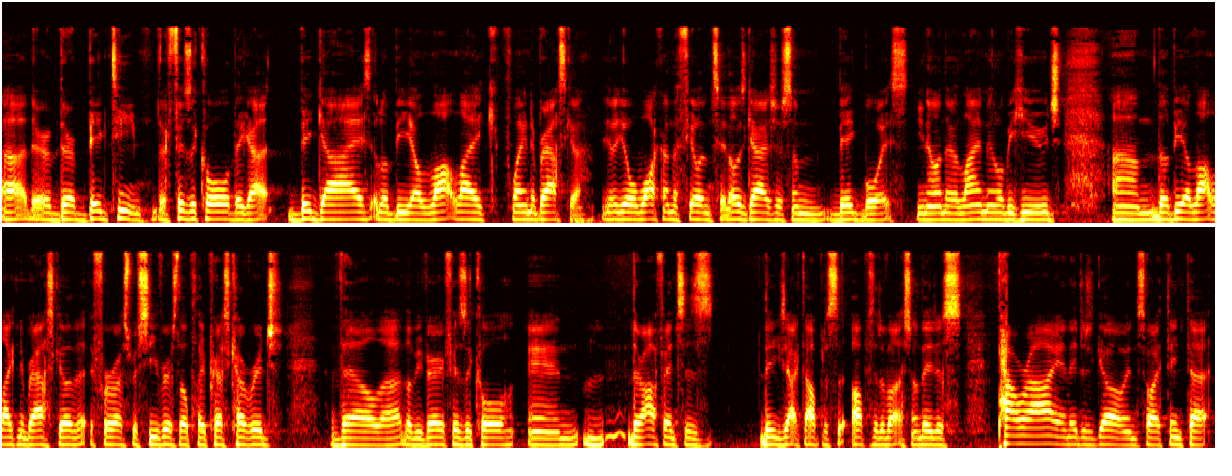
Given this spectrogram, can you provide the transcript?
Uh, they're they're a big team. They're physical. They got big guys. It'll be a lot like playing Nebraska. You'll, you'll, walk on the field and say those guys are some big boys. You know, and their linemen will be huge. Um, they'll be a lot like Nebraska for us receivers. They'll play press coverage. They'll uh, they'll be very physical, and their offense is the exact opposite opposite of us. You know, they just power eye and they just go. And so I think that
